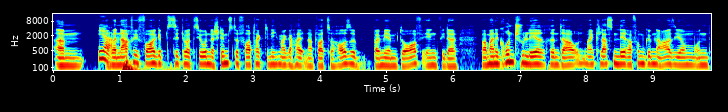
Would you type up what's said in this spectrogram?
Ähm, ja. Aber nach wie vor gibt es Situationen, der schlimmste Vortrag, den ich mal gehalten habe, war zu Hause bei mir im Dorf irgendwie. Da war meine Grundschullehrerin da und mein Klassenlehrer vom Gymnasium und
